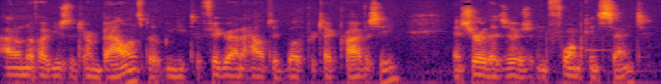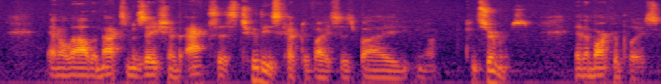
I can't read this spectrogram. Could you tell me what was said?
I don't know if I've used the term balance, but we need to figure out how to both protect privacy, ensure that there's informed consent, and allow the maximization of access to these kept devices by you know, consumers in the marketplace.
